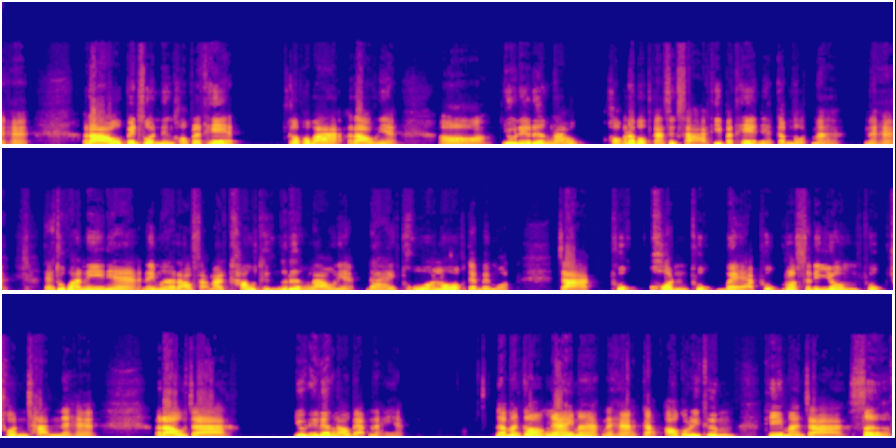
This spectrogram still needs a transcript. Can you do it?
นะฮะเราเป็นส่วนหนึ่งของประเทศ ก็เพราะว่าเราเนี่ยอออยู่ในเรื่องเล่าของระบบการศึกษาที่ประเทศเนี่ยกำหนดมา นะฮะแต่ทุกวันนี้เนี่ยในเมื่อเราสามารถเข้าถึงเรื่องเล่าเนี่ยได้ทั่วโลกเต็มไปหมด จากทุกคนทุกแบบทุกรสนิยม ทุกชนชั้นนะฮะเราจะอยู่ในเรื่องเล่าแบบไหนอะแล้วมันก็ง่ายมากนะฮะกับอัลกอริทึมที่มันจะเสิร์ฟ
